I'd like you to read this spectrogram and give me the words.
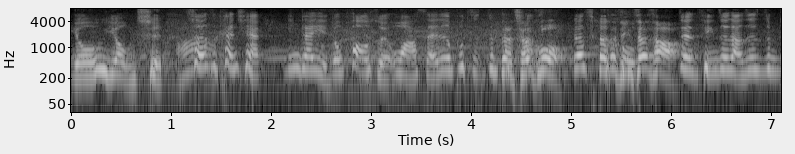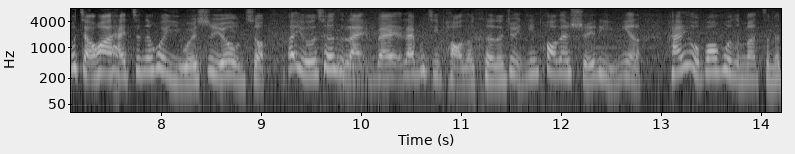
游泳池，车子看起来应该也都泡水。哇塞，那个不止这不。车库，这车库，停车场，对，停车场，这这不讲话，还真的会以为是游泳池哦。那有的车子来来来不及跑了，可能就已经泡在水里面了。还有包括什么，整个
